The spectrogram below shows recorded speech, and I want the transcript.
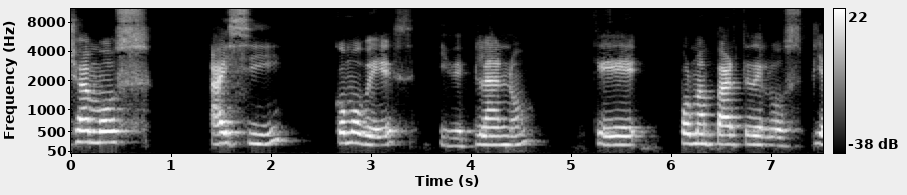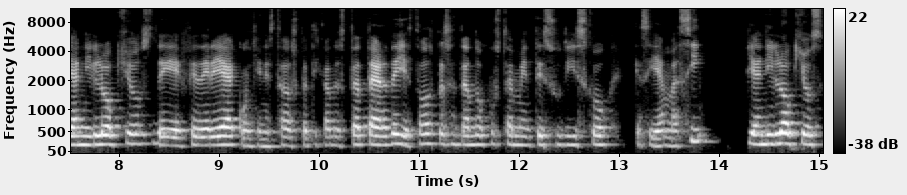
Escuchamos I See, ¿Cómo ves? y de plano, que forman parte de los pianiloquios de Federea, con quien estamos platicando esta tarde, y estamos presentando justamente su disco que se llama así, Pianiloquios.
